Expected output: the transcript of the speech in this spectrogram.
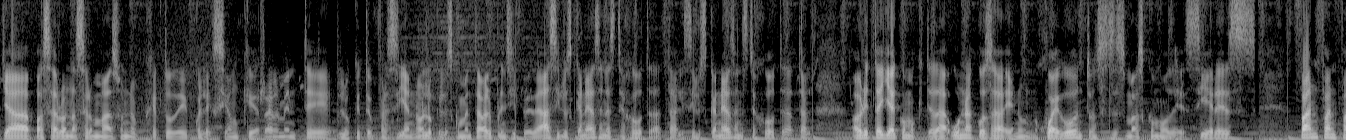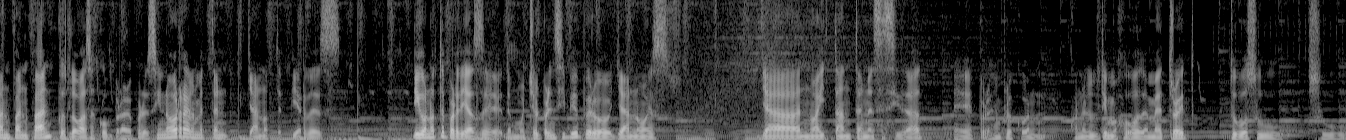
ya pasaron a ser más un objeto de colección que realmente lo que te ofrecían, ¿no? Lo que les comentaba al principio de, ah, si lo escaneas en este juego te da tal, y si lo escaneas en este juego te da tal. Ahorita ya como que te da una cosa en un juego, entonces es más como de, si eres fan, fan, fan, fan, fan, pues lo vas a comprar, pero si no, realmente ya no te pierdes. Digo, no te perdías de, mucho al principio, pero ya no es, ya no hay tanta necesidad. Eh, por ejemplo, con, con el último juego de Metroid, tuvo su, su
